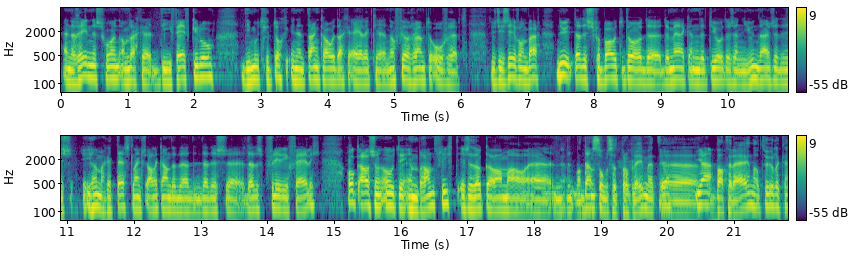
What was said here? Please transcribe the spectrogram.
En de reden is gewoon omdat je die 5 kilo, die moet je toch in een tank houden dat je eigenlijk eh, nog veel ruimte over hebt. Dus die 700 bar, nu, dat is gebouwd door de, de merken, de Toyota's en de Hyundai's. Dat is helemaal getest langs alle kanten. Dat, dat, is, uh, dat is volledig veilig. Ook als zo'n auto in brand vliegt, is het ook allemaal... Uh, ja, want dan is soms het probleem met ja. ja. batterijen natuurlijk. Hè?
